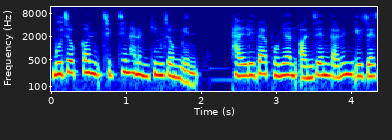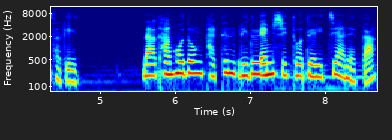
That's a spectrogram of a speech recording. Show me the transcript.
무조건 직진하는 김종민. 달리다 보면 언젠가는 유재석이 나 강호동 같은 리드 MC도 돼 있지 않을까?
